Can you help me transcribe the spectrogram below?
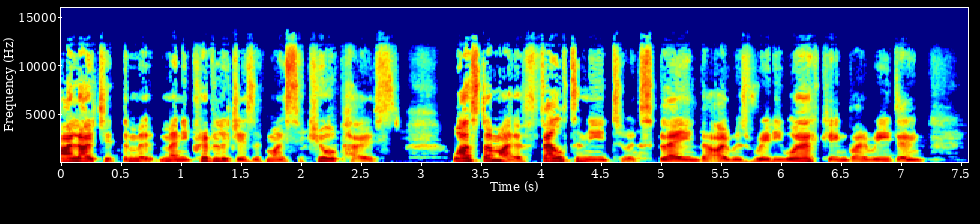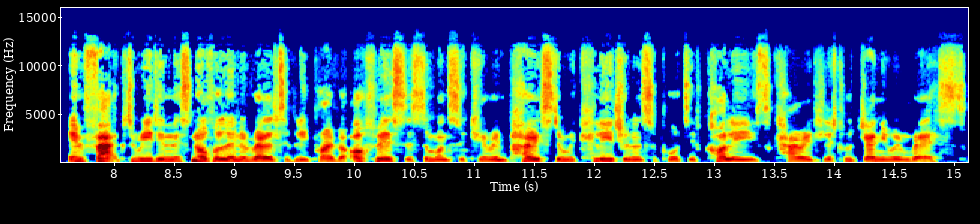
highlighted the many privileges of my secure post. Whilst I might have felt a need to explain that I was really working by reading, in fact, reading this novel in a relatively private office as someone secure in post and with collegial and supportive colleagues carried little genuine risk.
